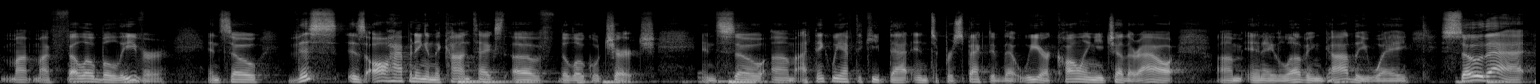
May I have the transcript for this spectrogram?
my, my fellow believer. And so this is all happening in the context of the local church. And so um, I think we have to keep that into perspective that we are calling each other out um, in a loving, godly way so that,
